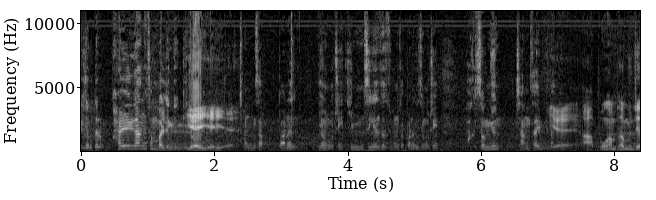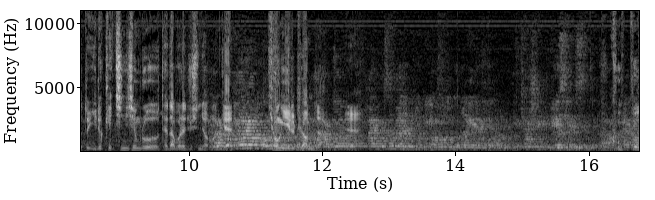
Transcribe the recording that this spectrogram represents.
이제부터는 8강 선발전 경기. 예, 예, 예. 청사빠는 영국중의 김승현 선수, 공사빠는 의성국중의 박성윤 장사입니다. 예. 아, 봉암사 문제 또 이렇게 진심으로 대답을 해 주신 여러분께 경의를 표합니다. 예. 국보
